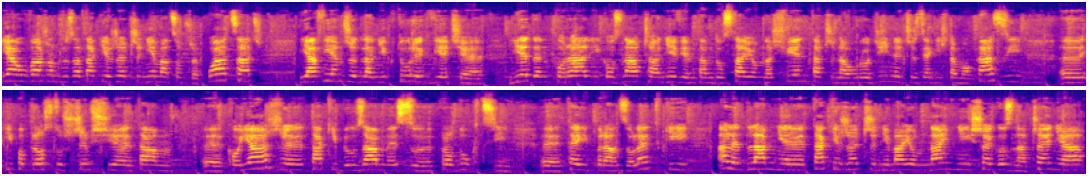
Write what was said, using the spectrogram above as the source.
Y, ja uważam, że za takie rzeczy nie ma co przepłacać. Ja wiem, że dla niektórych, wiecie, jeden koralik oznacza, nie wiem, tam dostają na święta, czy na urodziny, czy z jakiejś tam okazji y, i po prostu z czymś się tam kojarzy. Taki był zamysł produkcji tej bransoletki, ale dla mnie takie rzeczy nie mają najmniejszego znaczenia.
